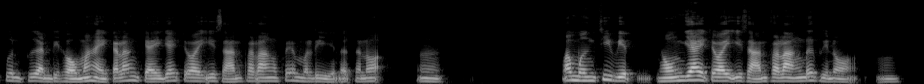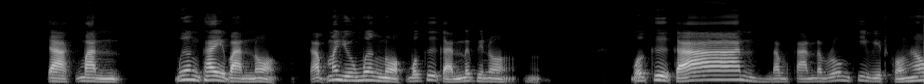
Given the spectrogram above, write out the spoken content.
เพื่อนๆที่เขามาให้กำลังใจยายจอยอีสานพลังแฟมิลี่นะคะเนาะอืมมาเมืองชีวิตของยายจอยอีสานฝรั่งเด้อพี่น้องอืจากบ้านเมืองไทยบ้านนอก กลับมาอยู่เมืองนอกบ่คือกันเด้อพี่น้องบ่คือกันดำการดำรงชีวิตของเฮา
